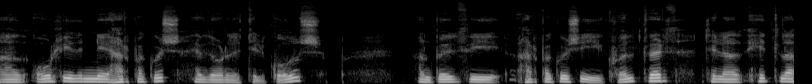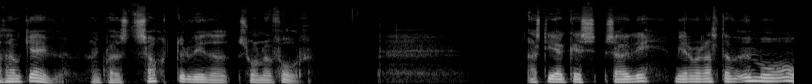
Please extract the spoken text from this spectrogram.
að ólíðinni Harpagus hefði orðið til góðs. Hann bauð því Harpagusi í kvöldverð til að hylla þá gæfu. Hann hvaðst sáttur við að svona fór. Astiages sagði, mér var alltaf um og ó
